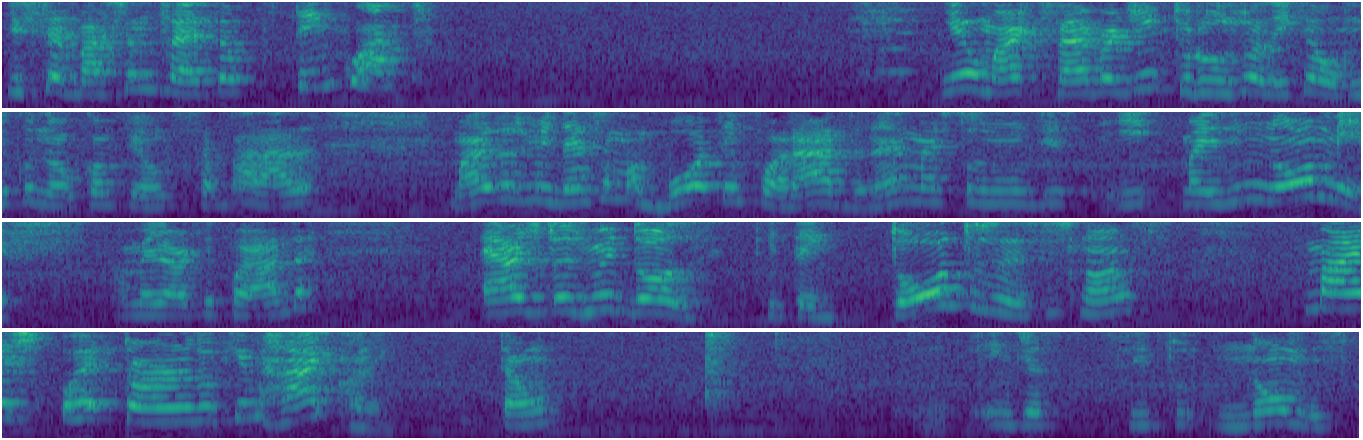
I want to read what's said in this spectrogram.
e Sebastian Vettel, que tem quatro. E o Mark Webber de intruso ali, que é o único não campeão dessa parada. Mas 2010 é uma boa temporada, né? Mas todo mundo diz. E, mas em nomes, a melhor temporada é a de 2012, que tem todos esses nomes, mais o retorno do Kimi Raikkonen. Então, em cito nomes,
